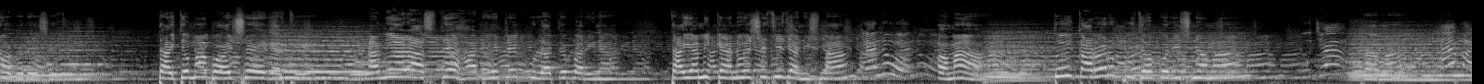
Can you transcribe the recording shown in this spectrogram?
নগরে এসেছিস তাই তো মা বয়স হয়ে গেছে। আমি আর আসতে হাট হেঁটে কুলাতে পারি না। তাই আমি কেন এসেছি জানিস না কেন? আমা তুই কারোর পুজো করিস না মা। পূজা? হ্যাঁ হ্যাঁ আমি।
